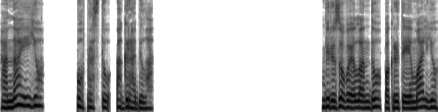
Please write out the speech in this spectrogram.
Она ее попросту ограбила. Бирюзовое ландо, покрытое эмалью,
